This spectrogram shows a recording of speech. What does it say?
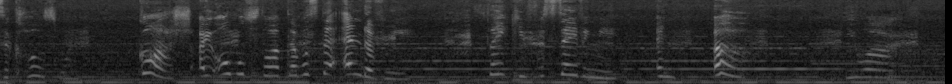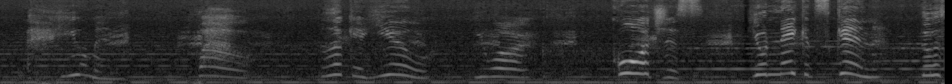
Was a close one. Gosh, I almost thought that was the end of me. Thank you for saving me. And oh, you are a human. Wow, look at you. You are gorgeous. Your naked skin, those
